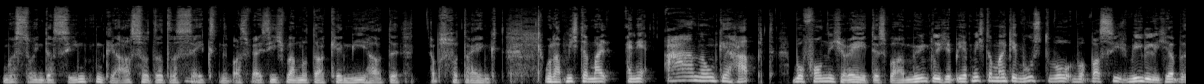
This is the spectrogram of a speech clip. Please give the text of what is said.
muss so in der siebten Klasse oder der sechsten, was weiß ich, wann man da Chemie hatte, hab's verdrängt. Und habe nicht einmal eine Ahnung gehabt, wovon ich rede. Es war mündlich, ich habe nicht einmal gewusst, wo, was was ich will. Ich habe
